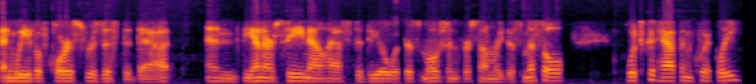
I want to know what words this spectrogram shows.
And we've, of course, resisted that. And the NRC now has to deal with this motion for summary dismissal, which could happen quickly.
